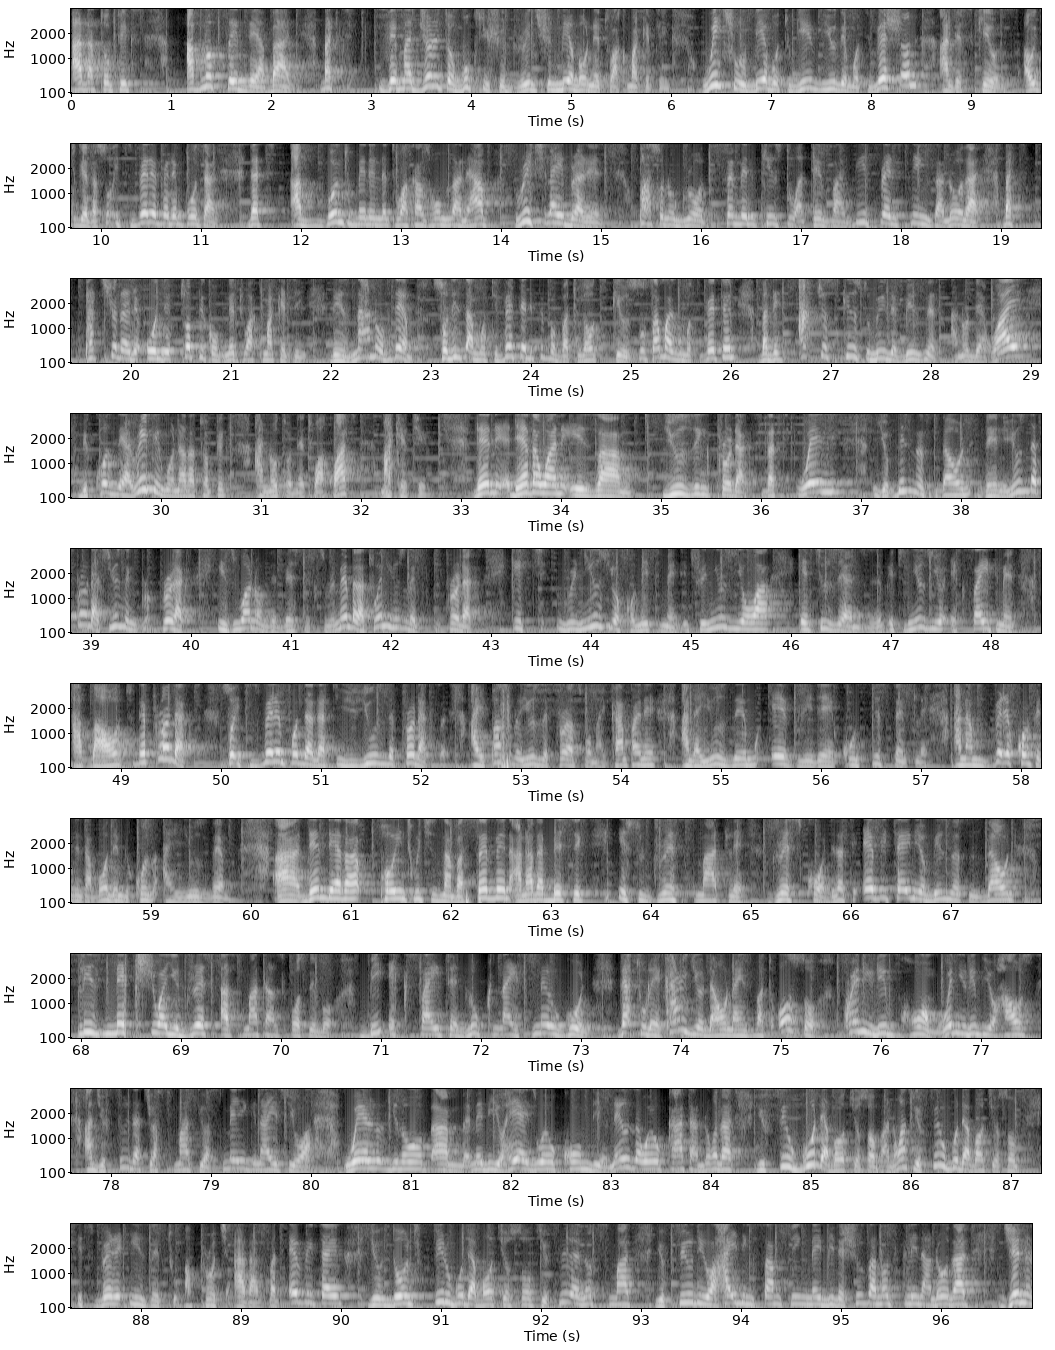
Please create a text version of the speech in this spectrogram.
other topics. I've not said they are bad, but the majority of books you should read should be about network marketing, which will be able to give you the motivation and the skills all together. So it's very, very important that I've gone to many networkers' homes and they have rich libraries, personal growth, seven keys to whatever, different things and all that. But particularly on the topic of network marketing, there's none of them. So these are motivated people, but without skills. So someone is motivated, but the actual skills to build the business are not there. Why? Because they are reading on other topics and not on network what? Marketing. Then the other one is um, using products that when your business down, then use the products. Using products is one of the basics. Remember that when you use the products, it renews your commitment, it renews your enthusiasm, it renews your excitement about the products. So it's very important that you use the products. I personally use the products for my company and I use them every day consistently. And I'm very confident about them because I use them. Uh, then the other point, which is number seven, another basic, is to dress smartly, dress code. That every time your business business is down, please make sure you dress as smart as possible. Be excited, look nice, smell good. That will encourage your downlines. But also, when you leave home, when you leave your house and you feel that you are smart, you are smelling nice, you are well, you know, um, maybe your hair is well combed, your nails are well cut, and all that, you feel good about yourself. And once you feel good about yourself, it's very easy to approach others. But every time you don't feel good about yourself, you feel you're not smart, you feel you are hiding something, maybe the shoes are not clean and all that. Generally,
